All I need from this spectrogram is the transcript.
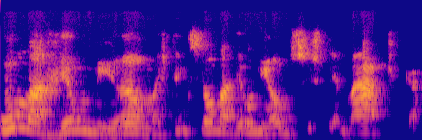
uma reunião, mas tem que ser uma reunião sistemática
